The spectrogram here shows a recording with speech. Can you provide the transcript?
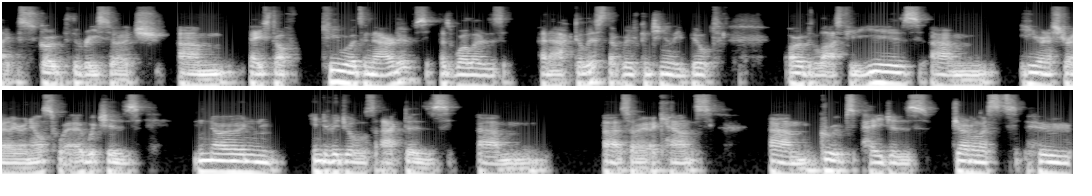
like scope the research um, based off keywords and narratives as well as an actor list that we've continually built over the last few years um, here in Australia and elsewhere, which is known individuals, actors, um, uh, sorry, accounts, um, groups, pages, journalists who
